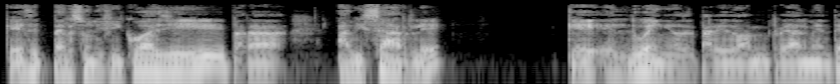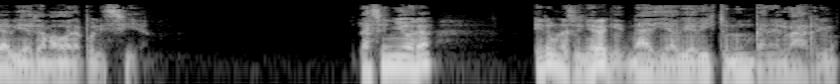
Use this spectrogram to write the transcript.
que se personificó allí para avisarle que el dueño del paredón realmente había llamado a la policía. La señora era una señora que nadie había visto nunca en el barrio.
